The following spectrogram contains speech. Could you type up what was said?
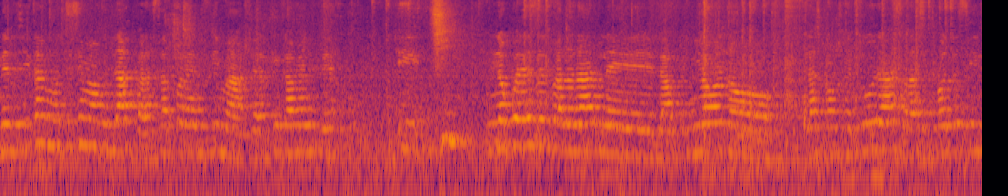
necesitas muchísima humildad para estar por encima jerárquicamente y no puedes desvalorarle la opinión o las conjeturas o las hipótesis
